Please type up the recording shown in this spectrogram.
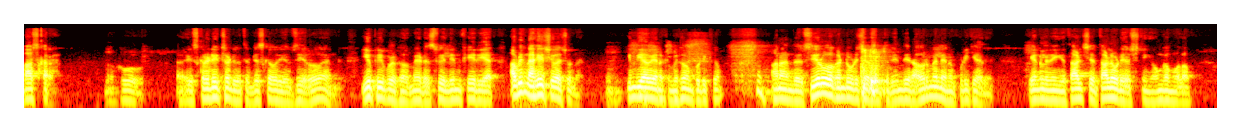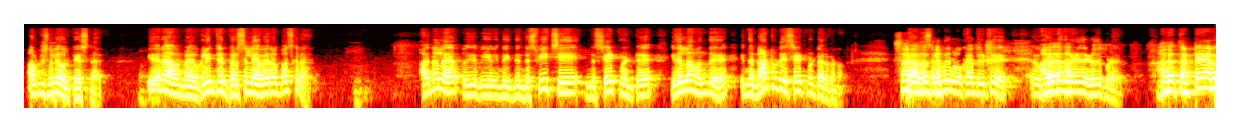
Bhaskara who is credited with discovery of zero and you people have made us feel inferior அப்படின்னு நகைச்சுவை சொன்னார். இந்தியாவை எனக்கு மிகவும் பிடிக்கும். ஆனால் இந்த ஜீரோவை கண்டுபிடிச்ச ஒருத்தர் இந்தியர் அவர் மேலே எனக்கு பிடிக்காது. எங்களை நீங்கள் தாழ்ச்சி தாழ்வுடைய வச்சுட்டீங்க உங்கள் மூலம். அப்படின்னு சொல்லி அவர் பேசினார். இது என்ன கிளின்டன் பர்சனலி அவேரா பாஸ்கரா அதனால இந்த இந்த- இந்த ஸ்பீச்சு இந்த ஸ்டேட்மெண்ட்டு இதெல்லாம் வந்து இந்த நாட்டுடைய ஸ்டேட்மெண்ட்டாக இருக்கணும். சார் சில பேர் உட்காந்துக்கிட்டு எழுதக்கூடாது. அதை தட்டையாக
